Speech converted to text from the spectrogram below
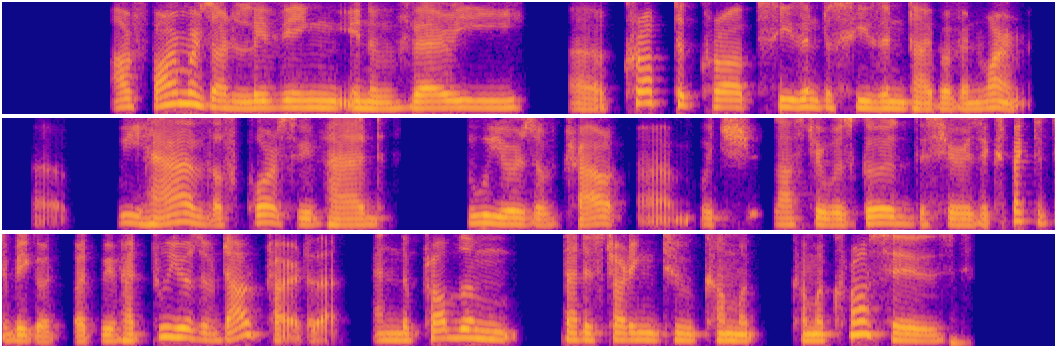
our farmers are living in a very uh, crop to crop season to season type of environment. Uh, we have of course we've had two years of drought um, which last year was good this year is expected to be good but we've had two years of drought prior to that. And the problem that is starting to come come across is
